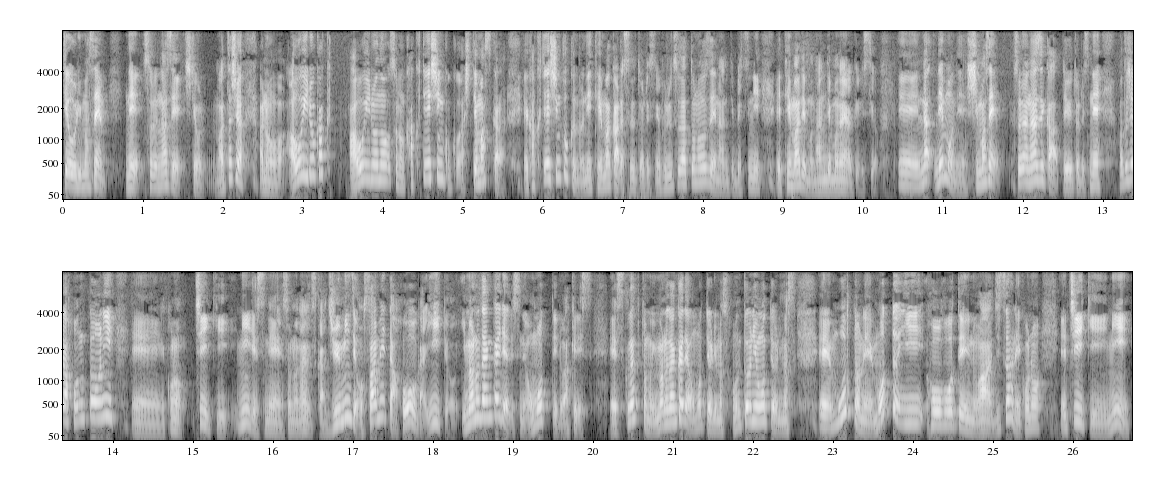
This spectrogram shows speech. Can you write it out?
ておりません。ね、それなぜしておる私は、あの、青色確青色のその確定申告はしてますから、え確定申告のね、手間からするとですね、フルーツダット納税なんて別にえ手間でも何でもないわけですよ。えー、な、でもね、しません。それはなぜかというとですね、私は本当に、えー、この地域にですね、その何ですか、住民税を納めた方がいいと、今の段階ではですね、思っているわけです。えー、少なくとも今の段階では思っております。本当に思っております。えー、もっとね、もっといい方法っていうのは、実はね、この地域に、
